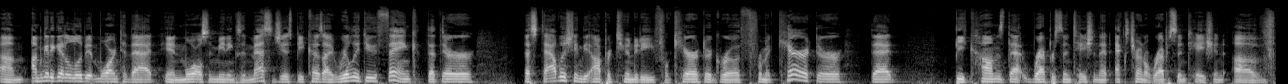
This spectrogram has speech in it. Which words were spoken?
Um, I'm going to get a little bit more into that in morals and meanings and messages because I really do think that they're establishing the opportunity for character growth from a character that becomes that representation, that external representation of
